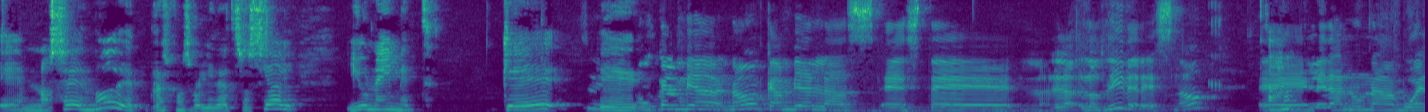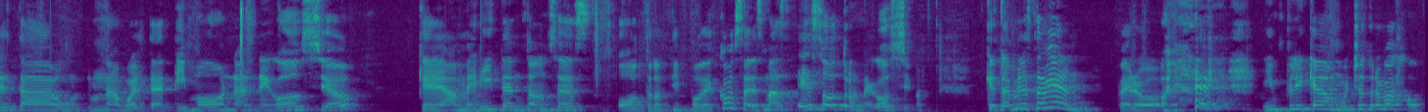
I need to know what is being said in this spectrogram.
eh, no sé, ¿no? De responsabilidad social, you name it. Que, o cambia, ¿no? Cambian las, este, los líderes, ¿no? le dan una vuelta, una vuelta de timón al negocio que amerita entonces otro tipo de cosas. Es más, es otro negocio, que también está bien, pero implica mucho trabajo.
